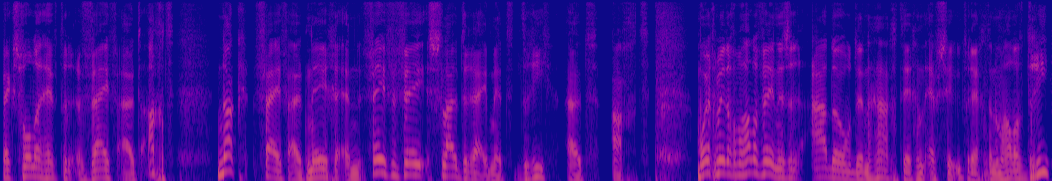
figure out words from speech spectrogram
Pek Zwolle heeft er 5 uit 8. NAC 5 uit 9 en VVV sluit de rij met 3 uit 8. Morgenmiddag om half 1 is er ADO Den Haag tegen FC Utrecht. En om half 3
